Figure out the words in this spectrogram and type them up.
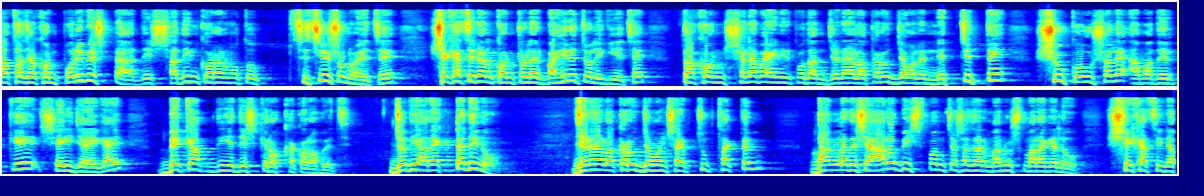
তথা যখন পরিবেশটা দেশ স্বাধীন করার মতো সিচুয়েশন হয়েছে, শেখ হাসিনার কন্ট্রোলের বাহিরে চলে গিয়েছে, তখন সেনাবাহিনীর প্রধান জেনারেল অকারুজ্জামানের নেতৃত্বে সুকৌশলে আমাদেরকে সেই জায়গায় বেকআপ দিয়ে দেশকে রক্ষা করা হয়েছে। যদি আর একটা দিনও জেনারেল অকারুজ্জামান সাহেব চুপ থাকতেন বাংলাদেশে আরও বিশ পঞ্চাশ হাজার মানুষ মারা গেল শেখ হাসিনা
